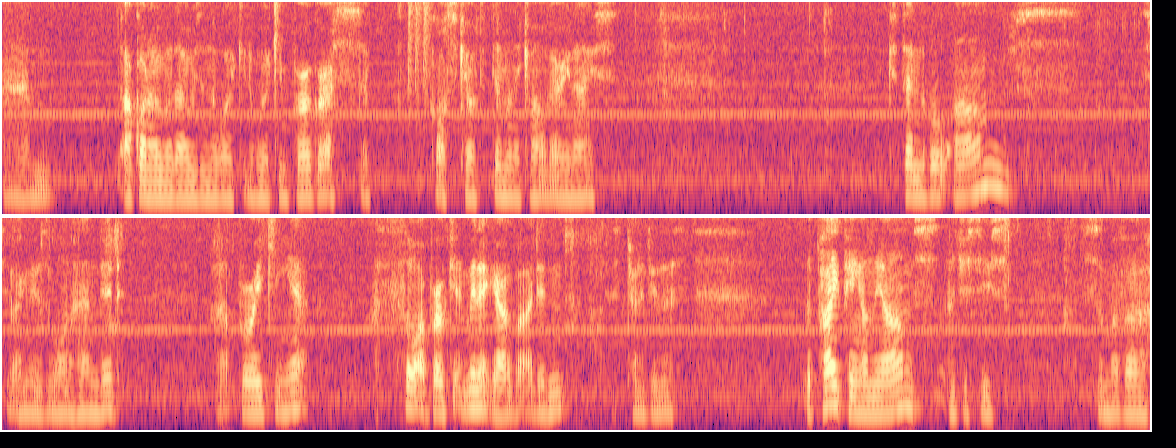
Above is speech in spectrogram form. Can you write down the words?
Um, I've gone over those in the work in work in progress. I gloss coated them and they come out very nice. Extendable arms. See if I can use one-handed without breaking it. I thought I broke it a minute ago, but I didn't. Just trying to do this. The piping on the arms, I just used some of a,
